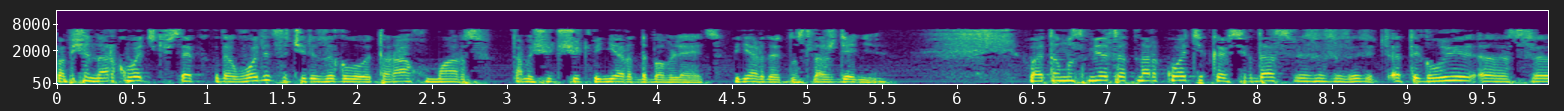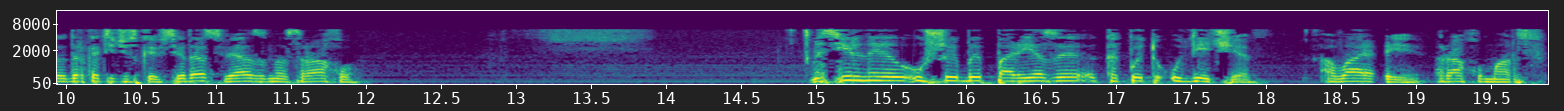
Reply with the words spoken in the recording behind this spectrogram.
Вообще наркотики все, когда вводятся через иглу, это Раху, Марс. Там еще чуть-чуть Венера добавляется. Венера дает наслаждение. Поэтому смерть от наркотика всегда, от иглы э, с наркотической, всегда связана с Раху. Сильные ушибы, порезы, какое-то увечье, аварии, Раху, Марс.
